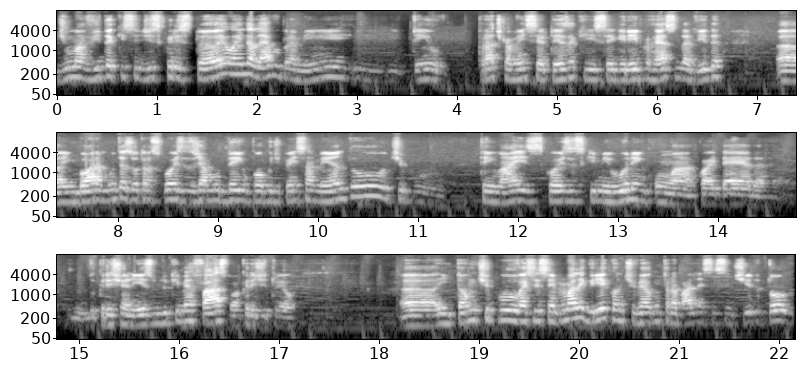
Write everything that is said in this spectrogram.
de uma vida que se diz cristã eu ainda levo para mim e, e- tenho praticamente certeza que seguirei pro resto da vida. Ah, embora muitas outras coisas já mudei um pouco de pensamento, tipo, tem mais coisas que me unem com a, com a ideia da- do cristianismo do que me afastam, acredito eu. Ah, então, tipo, vai ser sempre uma alegria quando tiver algum trabalho nesse sentido. Tô,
